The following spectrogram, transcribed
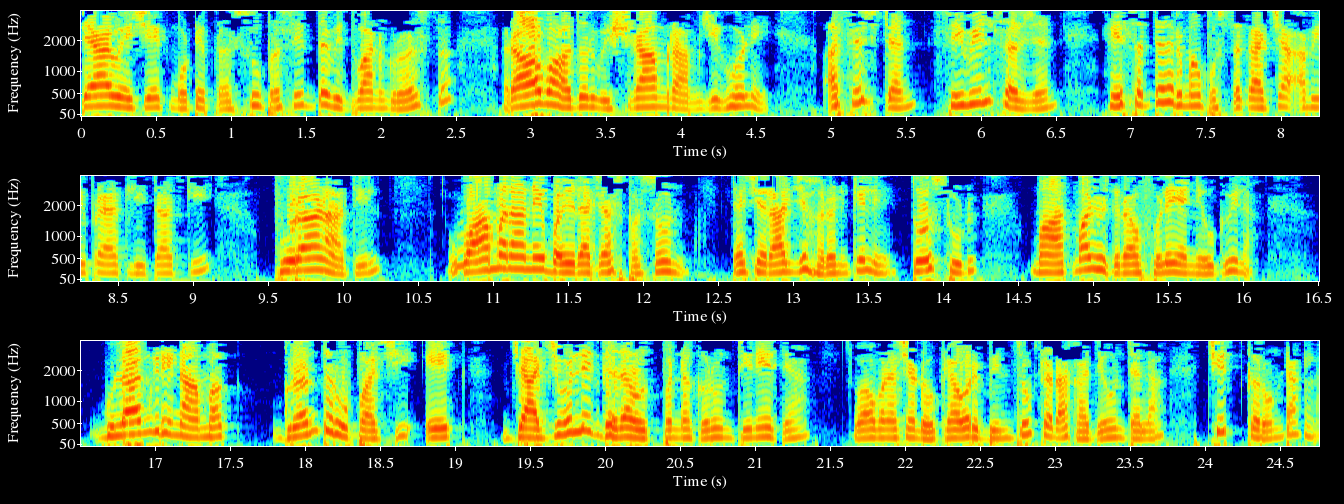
त्यावेळेचे एक मोठे सुप्रसिद्ध विद्वान गृहस्थ राव बहादूर विश्राम रामजी घोले असिस्टंट सिव्हिल सर्जन हे सत्यधर्म पुस्तकाच्या अभिप्रायात लिहितात की पुराणातील वामनाने बळीराजास फसवून त्याचे राज्य हरण केले तो सूड महात्मा ज्योतिराव फुले यांनी उगविला. गुलामगिरी नामक ग्रंथरूपाची एक जाज्वल्लित गदा उत्पन्न करून तिने त्या वामनाच्या डोक्यावर बिनचूक तडाखा देऊन त्याला चित करून टाकला.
